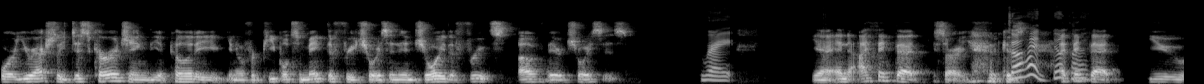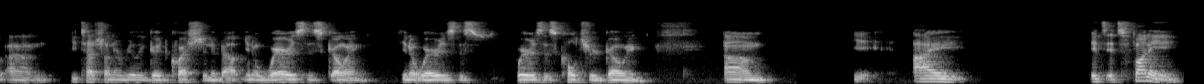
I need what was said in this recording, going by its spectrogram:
or you're actually discouraging the ability, you know, for people to make the free choice and enjoy the fruits of their choices. Right. Yeah, and I think that sorry, Go because ahead. I go think ahead. that you um, you touched on a really good question about you know where is this going? You know where is this where is this culture going? Um, I it's it's funny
